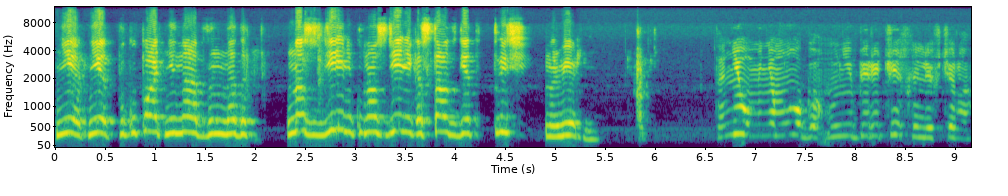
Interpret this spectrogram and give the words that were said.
Нет, нет, покупать не надо, надо. У нас денег, у нас денег осталось где-то тысяч, наверное. Да не, у меня много, мне перечислили вчера.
